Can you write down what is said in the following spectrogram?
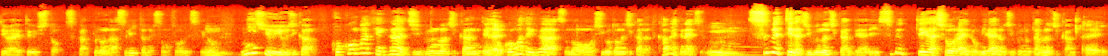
言われてる人それからプロのアスリートの人もそうですけど、うん。24時間ここまでが自分の時間で、はいここまでがその仕事の時間なんて考えてないですよ。う。うん。ん。全てが自分の時間であり全てが将来の未来の自分のための時間、はい。なる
